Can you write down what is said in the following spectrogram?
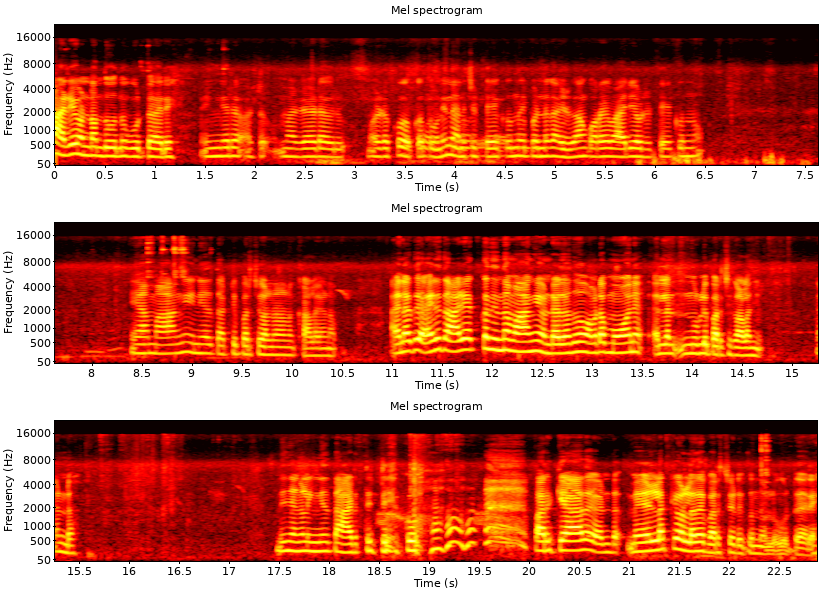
മഴയുണ്ടെന്ന് തോന്നുന്നു കൂട്ടുകാരെ. ഭയങ്കരമായിട്ട് മഴയുടെ ഒരു മുഴക്കമൊക്കെ തുണി നനച്ചിട്ടേക്കുന്നു. ഈ പെണ്ണ് കഴുകാൻ കുറേ വാരി അവിടെ ഇട്ടേക്കുന്നു. ഞാൻ മാങ്ങ ഇനി അത് തട്ടിപ്പറിച്ച് കളയണം കളയണം. അതിനകത്ത് അതിന് താഴെയൊക്കെ നിന്ന മാങ്ങ ഉണ്ടായിരുന്നു അത് അവിടെ മോന് എല്ലാം നുള്ളി പറിച്ച് കളഞ്ഞു. കണ്ടോ? ഇത് ഞങ്ങൾ ഇങ്ങനെ താഴ്ത്തിട്ടേക്കും പറിക്കാതെ കണ്ട് മേളിലൊക്കെ ഉള്ളതേ പറിച്ചെടുക്കുന്നുള്ളൂ കൂട്ടുകാരെ.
